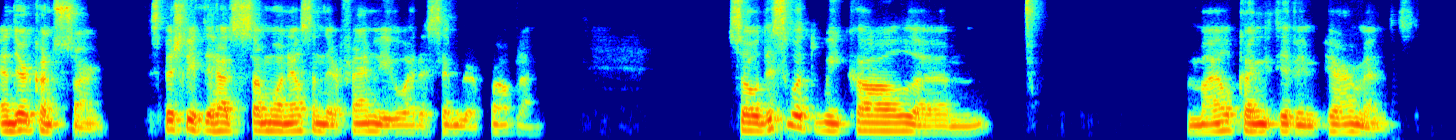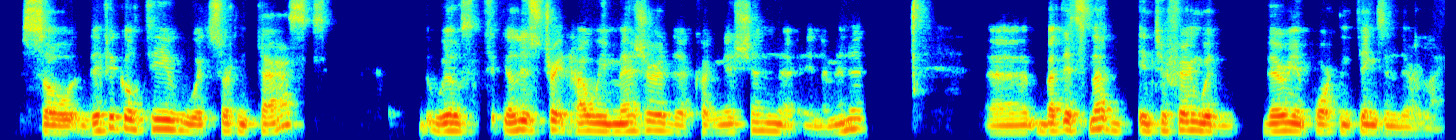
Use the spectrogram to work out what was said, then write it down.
And they're concerned, especially if they have someone else in their family who had a similar problem. So, this is what we call um, mild cognitive impairment. So, difficulty with certain tasks we'll illustrate how we measure the cognition in a minute, uh, but it's not interfering with very important things in their life.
